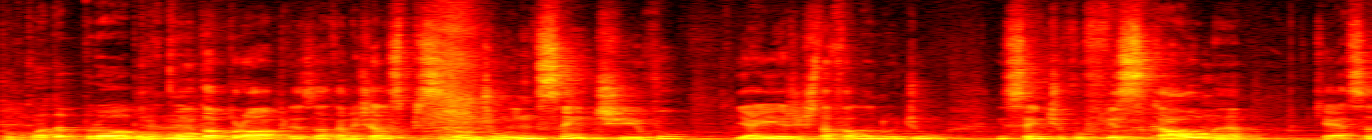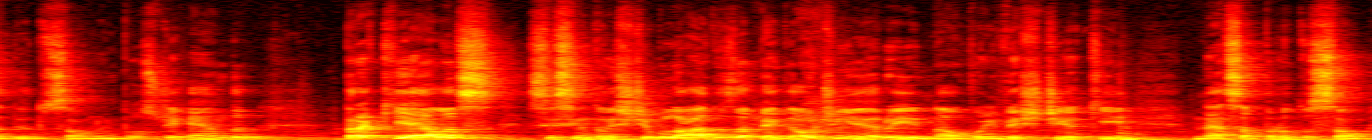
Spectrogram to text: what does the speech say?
por conta própria por né? conta própria exatamente elas precisam de um incentivo e aí a gente está falando de um incentivo fiscal né que é essa dedução no imposto de renda para que elas se sintam estimuladas a pegar o dinheiro e não vou investir aqui nessa produção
